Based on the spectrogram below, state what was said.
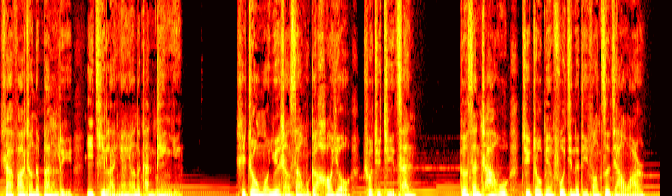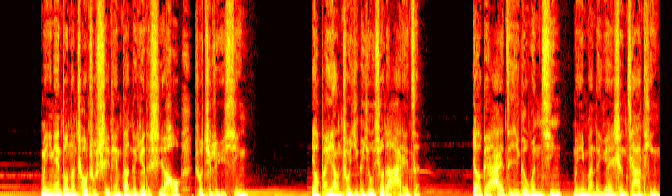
沙发上的伴侣一起懒洋洋的看电影，是周末约上三五个好友出去聚餐，隔三差五去周边附近的地方自驾玩，每年都能抽出十天半个月的时候出去旅行，要培养出一个优秀的孩子，要给孩子一个温馨美满的原生家庭，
